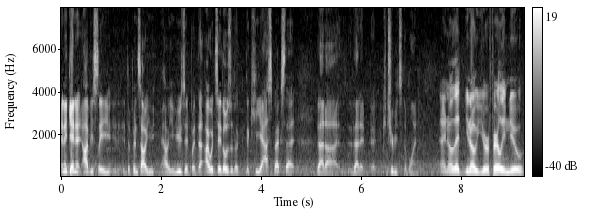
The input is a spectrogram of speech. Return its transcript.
and again, it, obviously, it depends how you how you use it, but that, I would say those are the, the key aspects that that uh, that it, it contributes to the blend. And I know that you know you're fairly new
